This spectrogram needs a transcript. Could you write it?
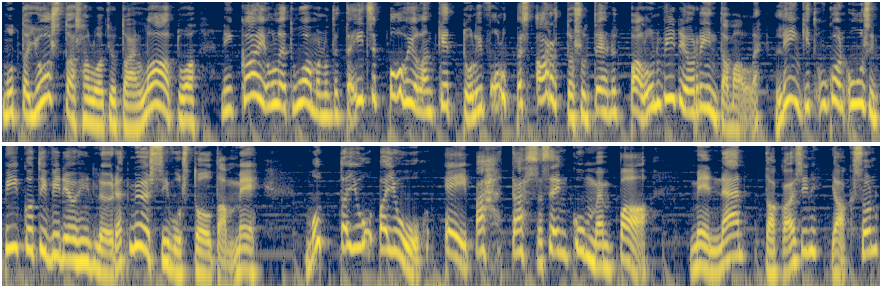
Mutta jos taas haluat jotain laatua, niin kai olet huomannut, että itse Pohjolan kettu oli Vulpes Arttos on tehnyt palun videorintamalle. Linkit Ukon uusimpiin kotivideoihin löydät myös sivustoltamme. Mutta juupa juu, eipä tässä sen kummempaa. Mennään takaisin jakson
